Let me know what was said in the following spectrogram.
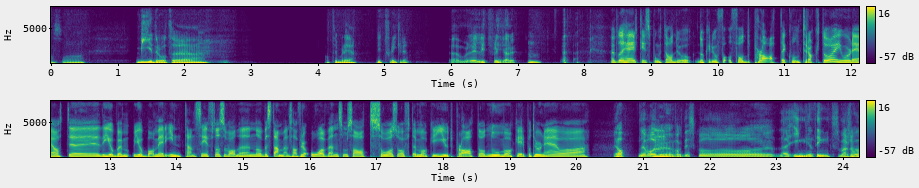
også bidro til at de ble litt flinkere. Jeg ble litt flinkere. Men på det her tidspunktet hadde jo dere jo fått platekontrakt òg, gjorde det at eh, de jobba, jobba mer intensivt. Og så var det noen bestemmelser fra oven som sa at så og så ofte må dere gi ut plat, og nå må dere på turné. og... Ja, det var det faktisk. Og det er ingenting som er så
